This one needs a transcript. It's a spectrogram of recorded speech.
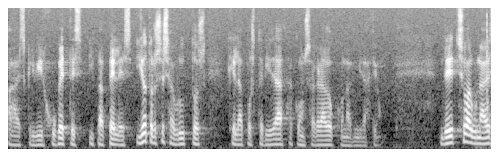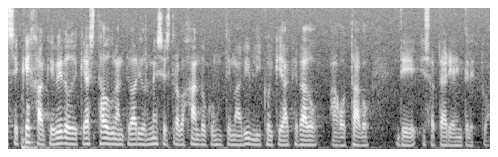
a escribir juguetes y papeles y otros exabruptos que la posteridad ha consagrado con admiración. De hecho, alguna vez se queja Quevedo de que ha estado durante varios meses trabajando con un tema bíblico y que ha quedado agotado de esa tarea intelectual.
